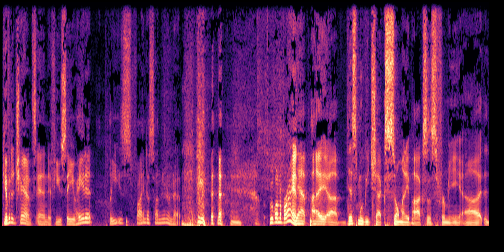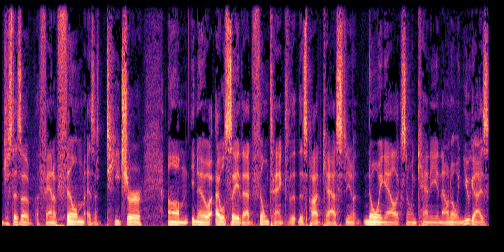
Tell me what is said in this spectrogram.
give it a chance. And if you say you hate it, please find us on the internet. Let's move on to Brian. Yeah, I uh, this movie checks so many boxes for me. Uh, just as a, a fan of film, as a teacher, um, you know, I will say that Film Tank, th- this podcast, you know, knowing Alex, knowing Kenny, and now knowing you guys,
